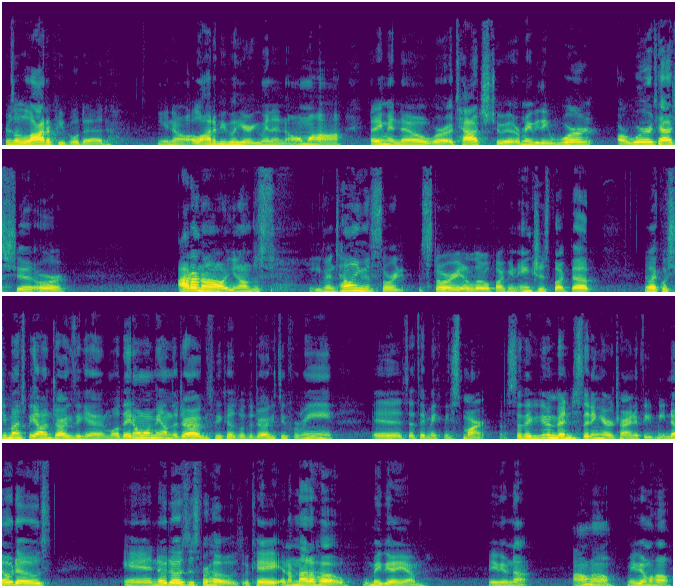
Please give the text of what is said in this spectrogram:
There's a lot of people dead. You know, a lot of people here, even in Omaha, that didn't even know were attached to it, or maybe they weren't, or were attached to it, or I don't know. You know, I'm just even telling the story, story a little fucking anxious, fucked up. They're like, well, she must be on drugs again. Well, they don't want me on the drugs because what the drugs do for me is that they make me smart. So they've even been sitting here trying to feed me NoDoz, and NoDoz is for hoes, okay? And I'm not a hoe. Well, maybe I am. Maybe I'm not. I don't know. Maybe I'm a hoe.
